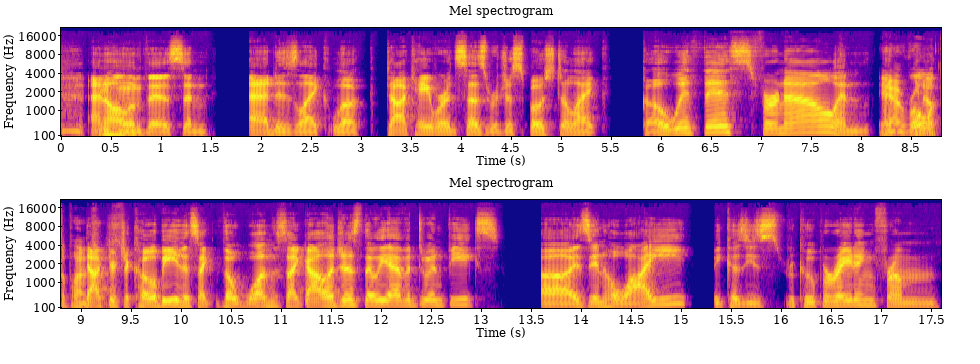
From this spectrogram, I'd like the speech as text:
and all of this. And Ed is like, "Look, Doc Hayward says we're just supposed to like." Go with this for now, and Yeah, and, you roll know, with the punches. Dr. Jacoby, this like the one psychologist that we have in Twin Peaks, uh, is in Hawaii because he's recuperating from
